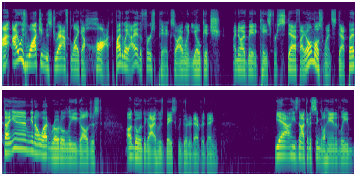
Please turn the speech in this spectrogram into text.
I, I was watching this draft like a hawk. By the way, I had the first pick, so I went Jokic. I know I've made a case for Steph. I almost went Steph, but I thought, yeah, you know what, Roto League, I'll just I'll go with the guy who's basically good at everything. Yeah, he's not going to single handedly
